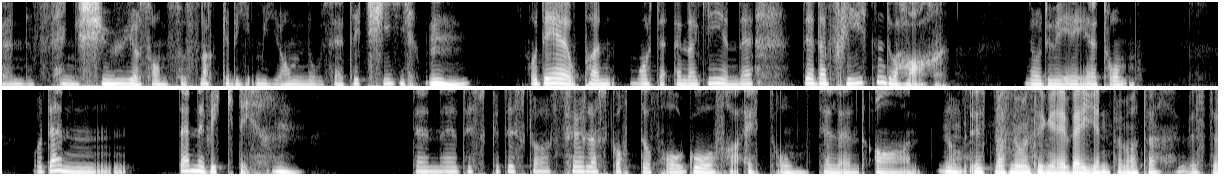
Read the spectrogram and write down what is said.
den feng shui og sånn, så snakker de mye om noe som heter chi. Mm. Og det er jo på en måte energien. Det, det er den flyten du har når du er i et rom. Og den, den er viktig. Mm. Den, eh, det, skal, det skal føles godt å få gå fra et rom til et annet. Mm. Uten at noen ting er i veien, på en måte. Hvis du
